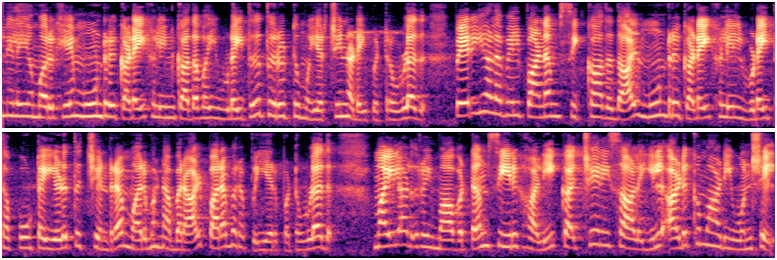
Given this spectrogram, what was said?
நிலையம் அருகே மூன்று கடைகளின் கதவை உடைத்து திருட்டு முயற்சி நடைபெற்றுள்ளது. பெரிய அளவில் பணம் சிக்காததால் மூன்று கடைகளில் உடைத்த பூட்டை எடுத்துச் சென்ற மர்ம நபரால் பரபரப்பு ஏற்பட்டுள்ளது. மயிலாடுதுறை மாவட்டம் சீர்காழி கச்சேரி சாலையில் அடுக்குமாடி ஒன்றில்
